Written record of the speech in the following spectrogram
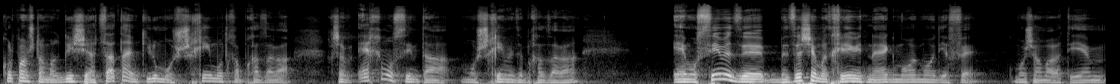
כל פעם שאתה מרגיש שיצאת, הם כאילו מושכים אותך בחזרה. עכשיו, איך הם עושים את המושכים את זה בחזרה? הם עושים את זה בזה שהם מתחילים להתנהג מאוד מאוד יפה. כמו שאמרתי, הם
